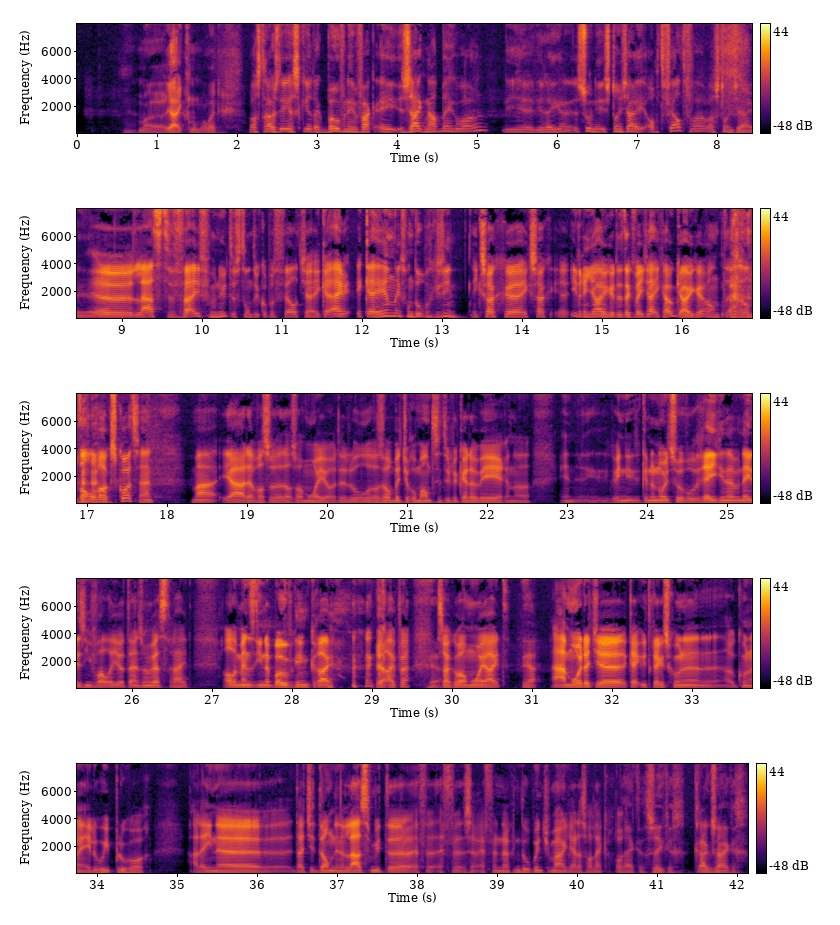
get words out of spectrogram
Maar eh, ja, ik vond hem wel lekker. was trouwens de eerste keer dat ik bovenin vak E zeiknat ben geworden. Die, eh, die regen. Sonny, stond jij op het veld of waar waar stond jij? eh? De laatste vijf minuten stond ik op het veld. Ja. Ik, ik heb helemaal niks van het doelpunt gezien. Ik zag, eh, ik zag iedereen juichen. Dus ik dacht, weet je, ik ga ook juichen. Want eh, dan zal er wel gescoord zijn. Maar ja, dat was, wel- dat was wel mooi hoor. Dat was wel een beetje romantisch natuurlijk, hè, dat weer. En, eh, en, eh, ik weet niet, ik heb nog nooit zoveel regen en beneden zien vallen joh, tijdens zo'n wedstrijd. Alle mensen die naar boven gingen krui- kruipen, Ja. zag er wel mooi uit. Ja. Ja, mooi dat je... Kijk, Utrecht is gewoon, eh, ook gewoon een hele goede ploeg, hoor. Alleen dat je dan in de laatste minuut eh, even, even, even nog een doelpuntje maakt, ja, dat is wel lekker, hoor. Lekker, zeker. Kruikzeiker.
